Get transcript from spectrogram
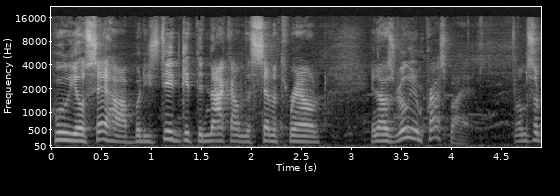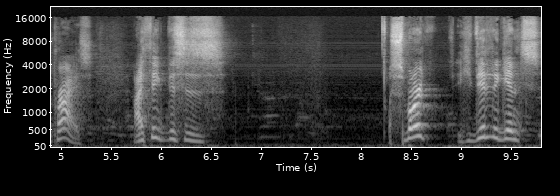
Julio Ceja, but he did get the knockout in the seventh round, and I was really impressed by it. I'm surprised. I think this is smart. He did it against.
